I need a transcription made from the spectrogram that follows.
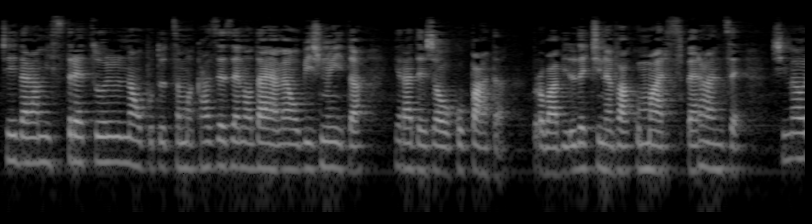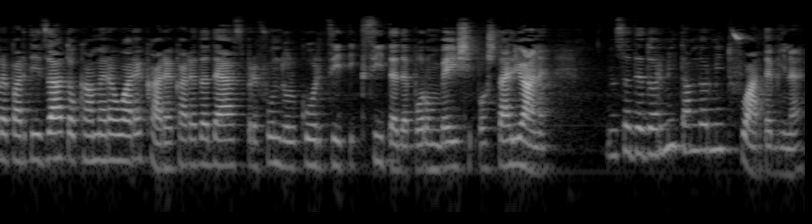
Cei de la mistrețul n-au putut să mă cazeze în odaia mea obișnuită, era deja ocupată, probabil de cineva cu mari speranțe, și mi-au repartizat o cameră oarecare care dădea spre fundul curții tixite de porumbei și poștalioane. Însă de dormit am dormit foarte bine,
